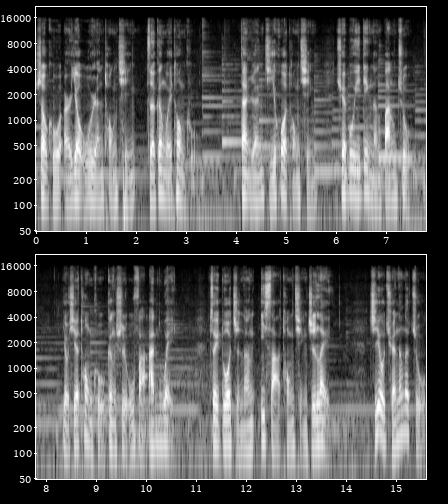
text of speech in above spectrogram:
受苦而又无人同情，则更为痛苦。但人即或同情，却不一定能帮助。有些痛苦更是无法安慰，最多只能一洒同情之泪。只有全能的主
